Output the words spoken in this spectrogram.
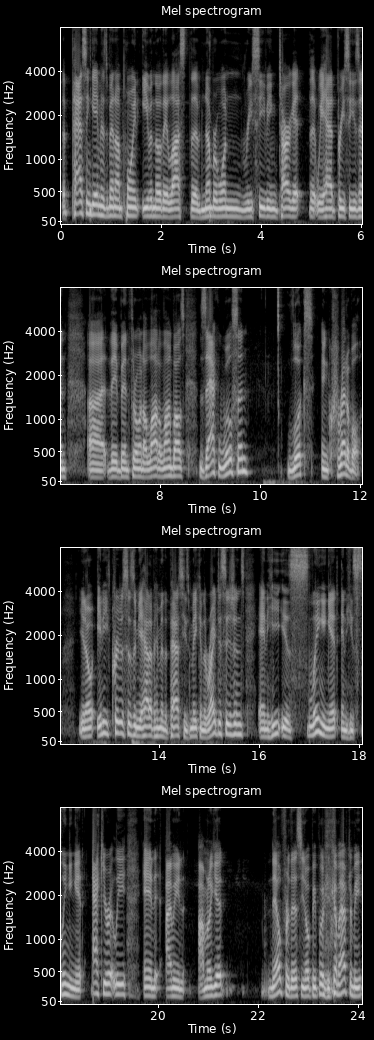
The passing game has been on point, even though they lost the number one receiving target that we had preseason. Uh, they've been throwing a lot of long balls. Zach Wilson, looks incredible. You know, any criticism you had of him in the past, he's making the right decisions and he is slinging it and he's slinging it accurately. And I mean, I'm going to get nailed for this. You know, people can come after me,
